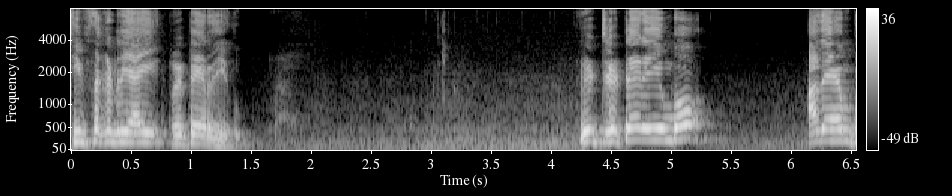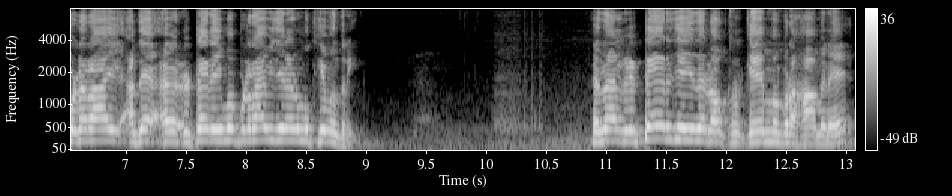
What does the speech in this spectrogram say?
ചീഫ് സെക്രട്ടറിയായി റിട്ടയർ ചെയ്തു. റിട്ട- റിട്ടയർ ചെയ്യുമ്പോൾ അദ്ദേഹം പിണറായി അദ്ദേഹം റിട്ടയർ ചെയ്യുമ്പോൾ പിണറായി വിജയനാണ് മുഖ്യമന്ത്രി. എന്നാൽ റിട്ടയർ ചെയ്ത ഡോക്ടർ കെ എം എബ്രഹാമിനെ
